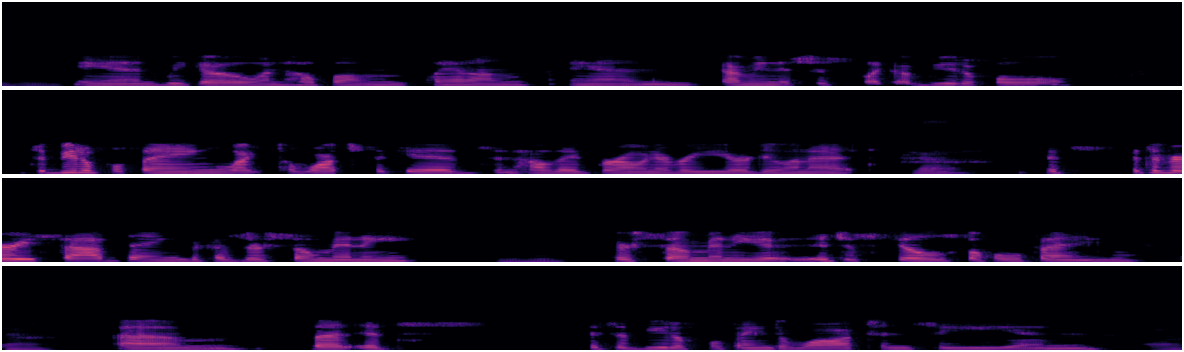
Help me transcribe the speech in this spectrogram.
Mm-hmm. And we go and help them plant them. And I mean, it's just like a beautiful, it's a beautiful thing, like to watch the kids and how they've grown every year doing it. Yeah. It's, it's a very sad thing because there's so many Mm-hmm. There's so many, it, it, just fills the whole thing. Yeah. Um, but it's it's a beautiful thing to watch and see, and yeah.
